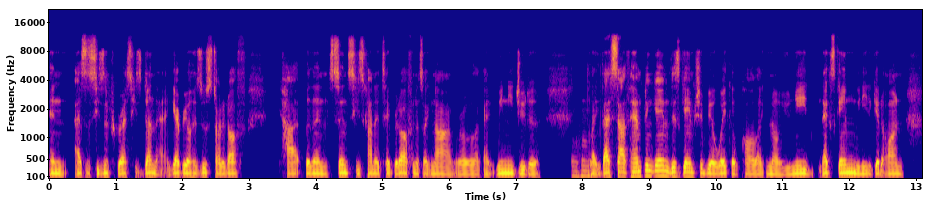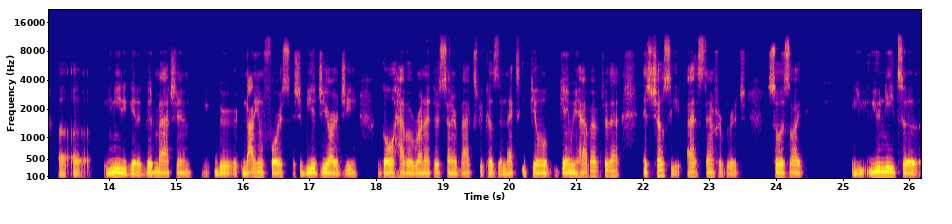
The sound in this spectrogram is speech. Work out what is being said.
And as the season progressed, he's done that. And Gabriel Jesus started off hot, but then since he's kind of tapered off, and it's like, nah, bro, like I, we need you to Mm-hmm. Like that Southampton game, this game should be a wake up call. Like, no, you need next game. We need to get on. Uh, uh, you need to get a good match in. We're Nottingham Forest. It should be a GRG. Go have a run at their center backs because the next EPL game we have after that is Chelsea at Stamford Bridge. So it's like you, you need to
